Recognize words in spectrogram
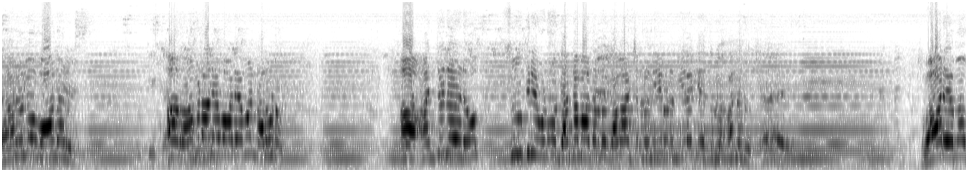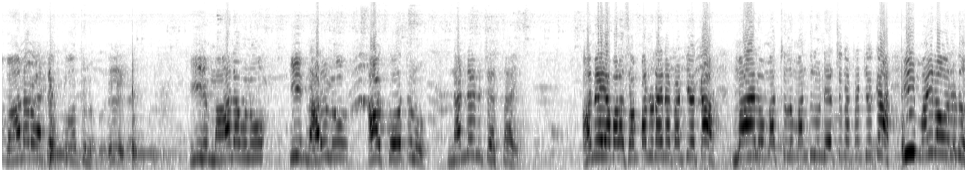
నరులు వానరులు. ఆ రాముడు అనేవాడేమో నరుడు. ఆ అంజనేయుడు సుగ్రీవుడు గంధమాధవుడు గవాక్షుడు నీరుడు నీలకేతుడు అనుడు వారేమో వానరు అంటే కోతులు. ఈ మానవులు ఈ నరులు ఆ కోతులు నన్నేమి చేస్తాయి? అమేయ బల సంపన్నుడైనటువంటి యొక్క మాయలు మచ్చులు మందులు నేర్చినటువంటి యొక్క ఈ మైరవరుడు.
